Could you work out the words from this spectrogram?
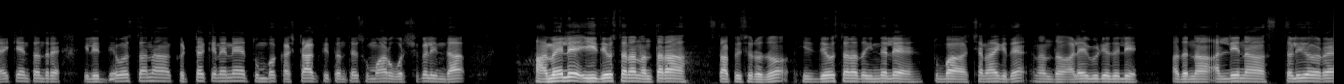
ಯಾಕೆ ಅಂತಂದರೆ ಇಲ್ಲಿ ದೇವಸ್ಥಾನ ಕಟ್ಟೋಕ್ಕೇನೆ ತುಂಬ ಕಷ್ಟ ಆಗ್ತಿತ್ತಂತೆ ಸುಮಾರು ವರ್ಷಗಳಿಂದ. ಆಮೇಲೆ ಈ ದೇವಸ್ಥಾನ ನಂತರ ಸ್ಥಾಪಿಸಿರೋದು. ಈ ದೇವಸ್ಥಾನದ ಹಿನ್ನೆಲೆ ತುಂಬ ಚೆನ್ನಾಗಿದೆ. ನಂದು ಹಳೆ ವಿಡಿಯೋದಲ್ಲಿ ಅದನ್ನು ಅಲ್ಲಿನ ಸ್ಥಳೀಯರೇ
